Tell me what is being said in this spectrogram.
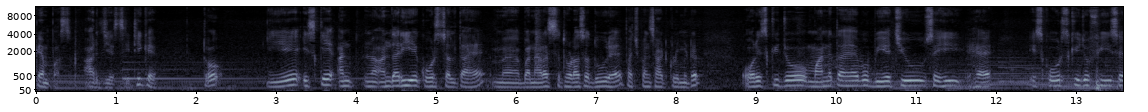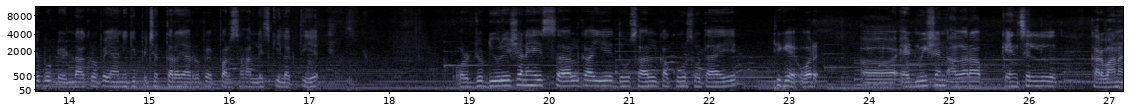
campus R G S C ठीक है? तो ये इसके अं-, अंदर ही ये कोर्स चलता है। बनारस से थोड़ा सा दूर है पचपन साठ किलोमीटर। और इसकी जो मान्यता है वो BHU से ही है। इस कोर्स की जो फ़ीस है वो डेढ़ लाख रुपए, यानी कि पचहत्तर हज़ार रुपये पर साल इसकी लगती है। और जो ड्यूरेशन है इस साल का, ये दो साल का कोर्स होता है ये, ठीक है? और एडमिशन अगर आप कैंसिल करवाना,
